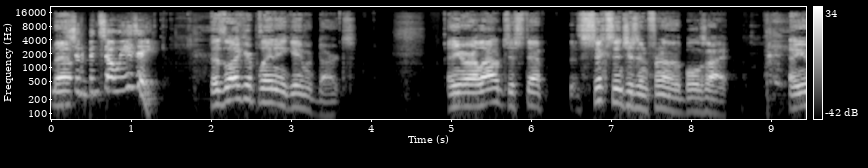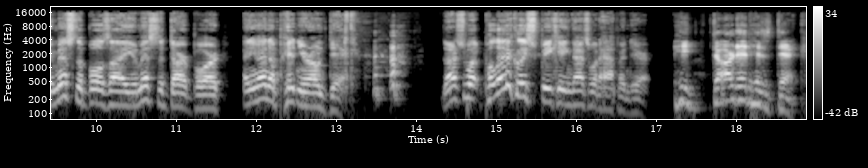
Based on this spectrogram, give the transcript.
Now, It should have been so easy. It's like you're playing a game of darts, and you're allowed to step six inches in front of the bullseye, and you miss the bullseye, you miss the dartboard, and you end up hitting your own dick. that's what, politically speaking, that's what happened here. He darted his dick.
